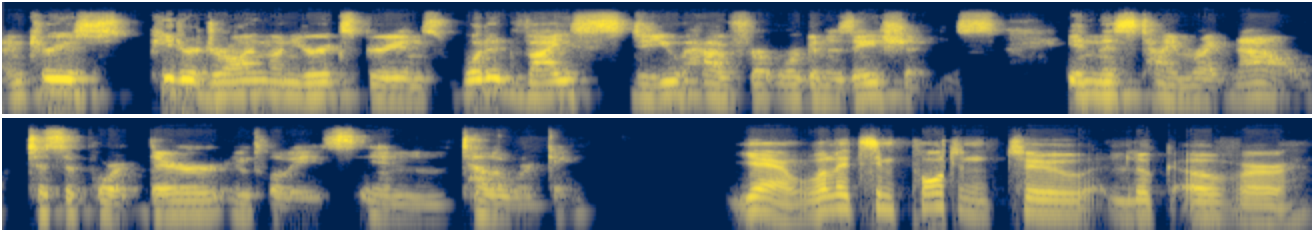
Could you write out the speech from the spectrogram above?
I'm curious, Peter, drawing on your experience, what advice do you have for organizations in this time right now to support their employees in teleworking? Yeah, well, it's important to look over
